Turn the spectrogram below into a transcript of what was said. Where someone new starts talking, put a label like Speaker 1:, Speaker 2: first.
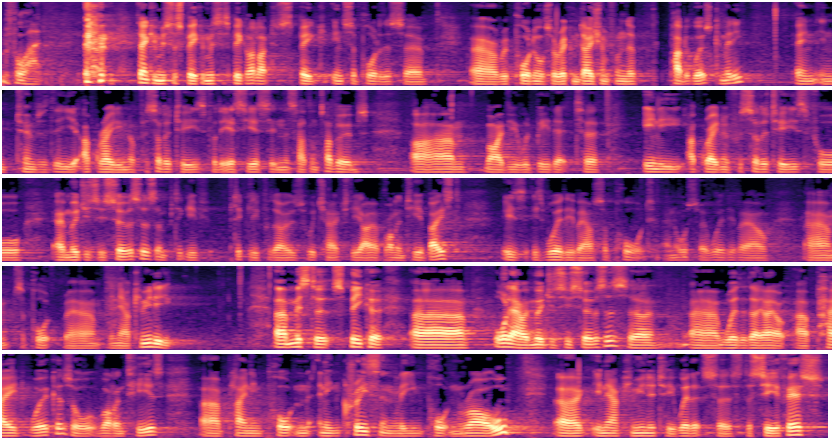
Speaker 1: Member
Speaker 2: Thank you, Mr Speaker. Mr Speaker, I'd like to speak in support of this uh, uh, report and also a recommendation from the Public Works Committee in, in terms of the upgrading of facilities for the SES in the southern suburbs. Um, my view would be that uh, any upgrading of facilities for emergency services, and particularly, particularly for those which actually are volunteer-based, is, is worthy of our support and also worthy of our um, support um, in our community. Uh, Mr Speaker, uh, all our emergency services, uh, uh whether they are, are, paid workers or volunteers, uh, play an important and increasingly important role uh, in our community, whether it's the CFS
